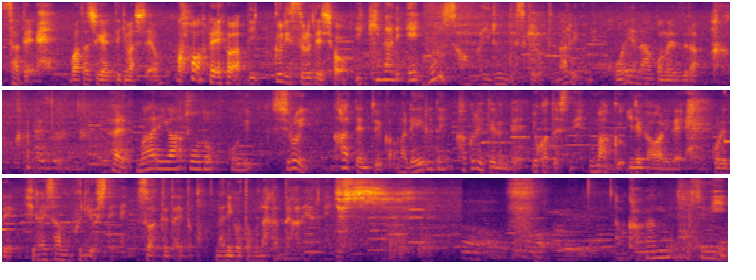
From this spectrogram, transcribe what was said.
さて私がやってきましたよ。これはびっくりするでしょう。いきなり「えモルさんがいるんですけど」ってなるよね。怖えなこの絵面はい。周りがちょうどこういう白いカーテンというか、まあ、レールで隠れてるんでよかったですね。うまく入れ替わりでこれで平井さんのふりをして座ってたりと何事もなかったからやね。よし。鏡越しに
